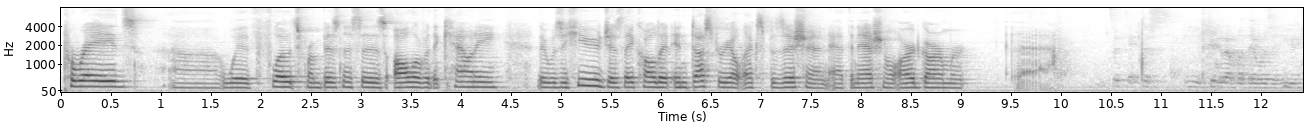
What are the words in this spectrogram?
parades uh, with floats from businesses all over the county. There was a huge, as they called it, industrial exposition at the National Art Garmer. It's okay, just, you pick it up, but there was a huge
